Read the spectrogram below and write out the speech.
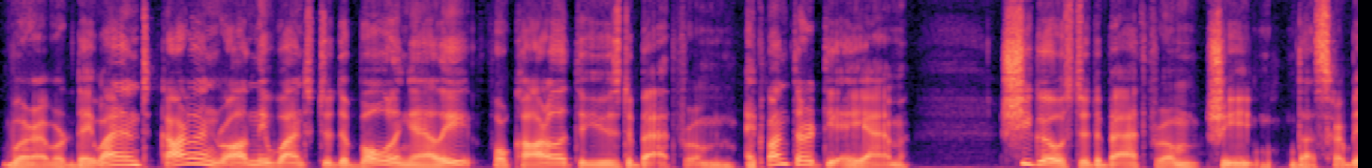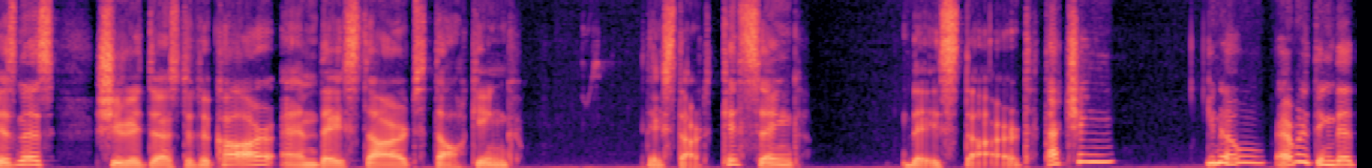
wherever they went, Carla and Rodney went to the bowling alley for Carla to use the bathroom. At 1:30 a.m., she goes to the bathroom, she does her business, she returns to the car, and they start talking. They start kissing, they start touching, you know, everything that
